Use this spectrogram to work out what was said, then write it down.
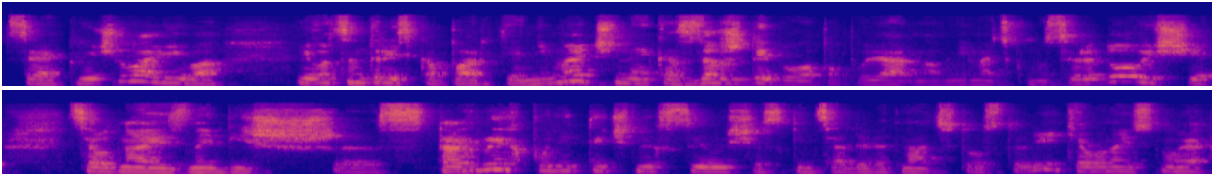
Це ключова ліва лівоцентристська партія Німеччини, яка завжди була популярна в німецькому середовищі. Це одна із найбільш е, старих політичних сил ще з кінця 19 століття. Вона існує,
